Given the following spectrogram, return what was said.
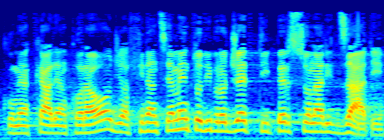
come accade ancora oggi, al finanziamento di progetti personalizzati.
